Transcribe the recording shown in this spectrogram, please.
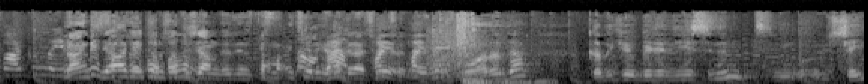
Farkındayım. Ben tiyatroyu konuşalım. kapatacağım dediniz. Tamam içeri girin hayır, hayır. Bu arada Kadıköy Belediyesi'nin şey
